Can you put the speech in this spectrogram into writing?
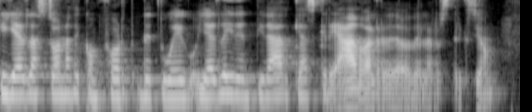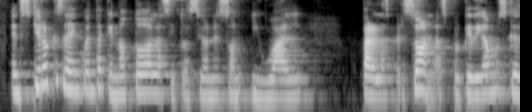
que ya es la zona de confort de tu ego, ya es la identidad que has creado alrededor de la restricción. Entonces quiero que se den cuenta que no todas las situaciones son igual para las personas, porque digamos que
